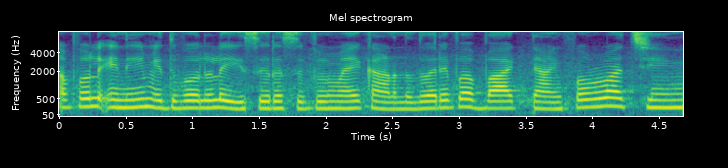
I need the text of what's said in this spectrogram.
അപ്പോൾ ഇനിയും ഇതുപോലുള്ള ഈസി റെസിപ്പിയുമായി കാണുന്നത് വരെ ബൈ താങ്ക് ഫോർ വാച്ചിങ്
